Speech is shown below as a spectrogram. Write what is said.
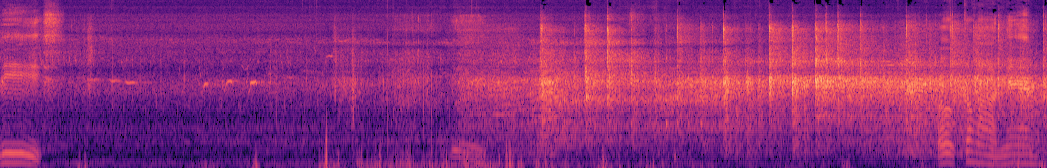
Please. Oh, come on, man.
